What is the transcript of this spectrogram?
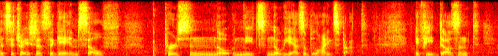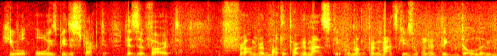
a situation that's negia himself, a person know, needs to know he has a blind spot. If he doesn't, he will always be destructive. There's a vart from Reb Mottel Pogramansky. Ramotel Pargamansky is one of the Gdolim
